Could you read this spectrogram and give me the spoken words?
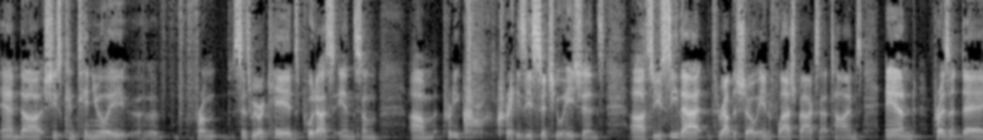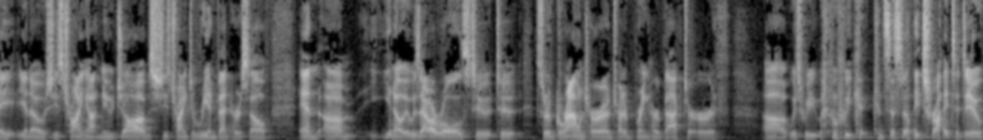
and uh, she's continually, uh, from since we were kids, put us in some um, pretty cr- crazy situations. Uh, so you see that throughout the show in flashbacks at times, and present day. You know, she's trying out new jobs. She's trying to reinvent herself and um, you know it was our roles to to sort of ground her and try to bring her back to earth, uh, which we we consistently try to do,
